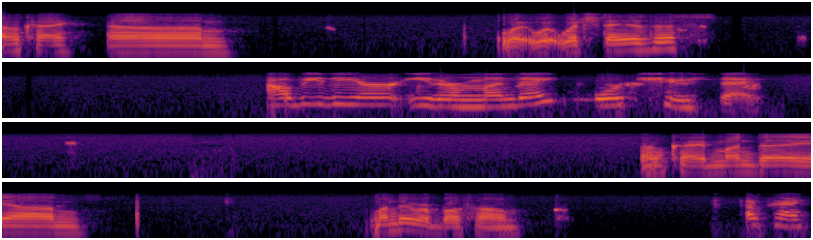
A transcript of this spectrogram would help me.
Okay. Um, wh- wh- which day is this? I'll be there either Monday or Tuesday. Okay, Monday. Um, Monday we're both home. Okay.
